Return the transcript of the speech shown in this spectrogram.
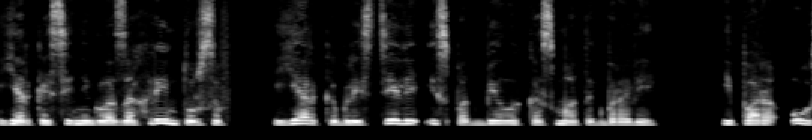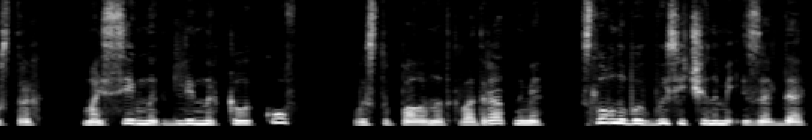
Ярко-синие глаза хримтурсов ярко блестели из-под белых косматых бровей, и пара острых, массивных длинных клыков выступала над квадратными, словно бы высеченными изо льда,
